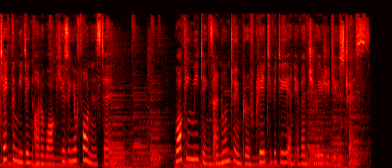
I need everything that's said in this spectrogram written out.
Take the meeting on a walk using your phone instead. Walking meetings are known to improve creativity and eventually reduce stress.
